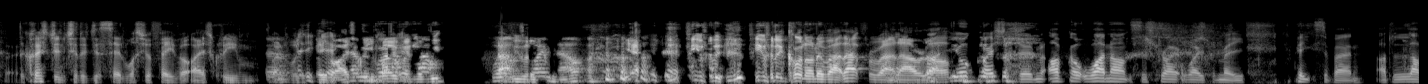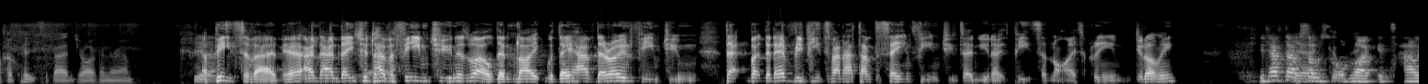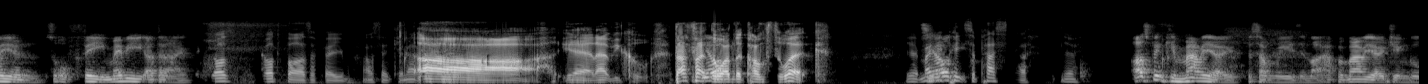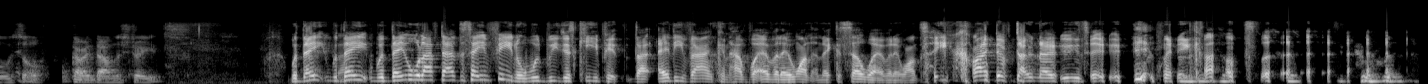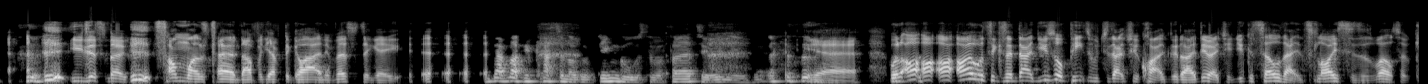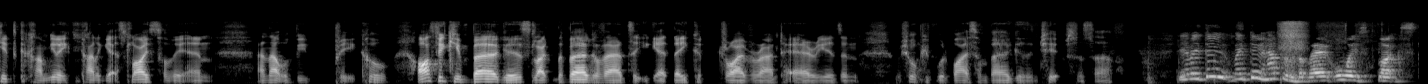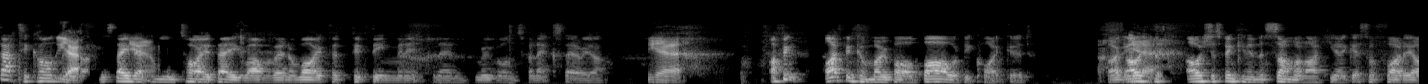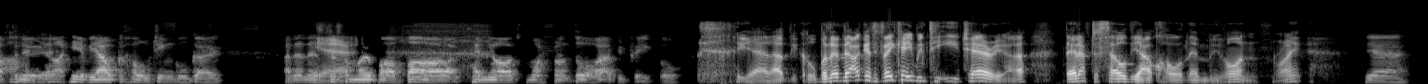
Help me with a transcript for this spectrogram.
So, The question should have just said, "What's your favorite ice cream? Yeah. Yeah, favorite ice yeah, we cream moment?" It out. We- We're out we of would've- time now. yeah, people, people have gone on about that for about an hour and a half. your question, I've got one answer straight away for me. Pizza van. I'd love a pizza van driving around. yeah. A pizza van, yeah, and and they should Yeah. have a theme tune as well. Then, like, would they have their own theme tune? That, but then every pizza van has to have the same theme tune, and you know it's pizza, not ice cream. Do you know what I mean? You'd have to have Yeah, some sort of could be. like Italian sort of theme. Maybe I don't know. God, Godfather theme. I was thinking. that'd cool. Ah, yeah, that'd be cool. That's like Yeah, the I- one that comes to work. Yeah, See, maybe I was- pizza pasta. Yeah. I was thinking Mario for some reason, like have a Mario jingle sort of going down the streets. Would they would they would they all have to have the same theme, or would we just keep it that any van can have whatever they want and they can sell whatever they want? So you kind of don't know who's who when it comes. you just know someone's turned up and you have to go out and investigate. You'd have like a catalogue of jingles to refer to, wouldn't you? Yeah. Well, I, I, I- I would think so, Dad. You saw pizza, which is actually quite a good idea. Actually, you could sell that in slices as well, so kids could come. You know, you can kind of get a slice of it, and and that would be pretty cool. I was thinking burgers, like the burger vans that you get, they could drive around to areas, and I'm sure people would buy some burgers and chips and stuff. Yeah, they do. They do have them, but they're always like static, aren't they? Yeah. Like, they stay there Yeah. for the entire day rather than arrive for 15 minutes and then move on to the next area. Yeah. I think I think a mobile bar would be quite good. Like, I, was just, I was just thinking in the summer, like you know, it gets to a Friday oh, afternoon yeah. and I hear the alcohol jingle go, and then there's just a mobile bar like 10 yards from my front door. That'd be pretty cool. Yeah, that'd be cool. But then I guess if they came into each area, they'd have to sell the alcohol and then move on, right? Yeah,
